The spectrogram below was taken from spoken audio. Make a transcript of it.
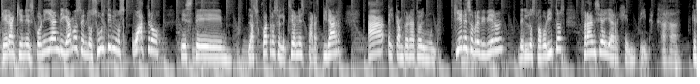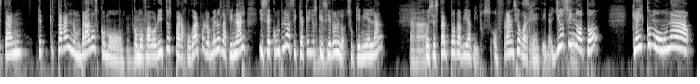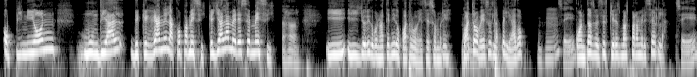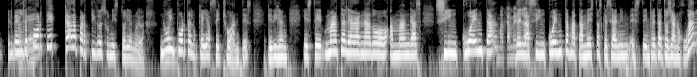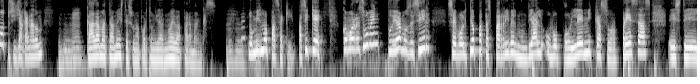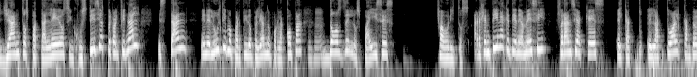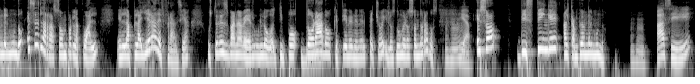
que era quienes ponían, digamos, en los últimos cuatro, este, las cuatro selecciones para aspirar a el campeonato del mundo. ¿Quiénes sobrevivieron? De los favoritos, Francia y Argentina Ajá. que están que, que estaban nombrados como, como favoritos para jugar por lo menos la final y se cumplió, así que aquellos que hicieron lo- su quiniela, pues están todavía vivos, o Francia o Sí. Argentina. Yo sí, Sí. noto que hay como una opinión mundial de que gane la Copa Messi, que ya la merece Messi. Ajá. Y, y yo digo, bueno, ha tenido cuatro veces, hombre. Cuatro veces la ha peleado. Sí. ¿Cuántas veces quieres más para merecerla? Sí. En el Ok. deporte, cada partido es una historia nueva. No importa lo que hayas hecho antes, que digan, este, Marta le ha ganado a Mangas 50 Matamesta. de las 50 matamestas que se han este, enfrentado. Entonces ya no jugamos, pues si ya ha ganado. Cada matamesta es una oportunidad nueva para Mangas. Lo mismo pasa aquí. Así que, como resumen, pudiéramos decir, se volteó patas para arriba el mundial, hubo polémicas, sorpresas, este, llantos, pataleos, injusticias, pero al final están en el último partido peleando por la Copa dos de los países favoritos. Argentina, que tiene a Messi, Francia, que es el, el actual campeón del mundo. Esa es la razón por la cual en la playera de Francia ustedes van a ver un logotipo dorado que tienen en el pecho y los números son dorados. Eso distingue al campeón del mundo. Ah, sí.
